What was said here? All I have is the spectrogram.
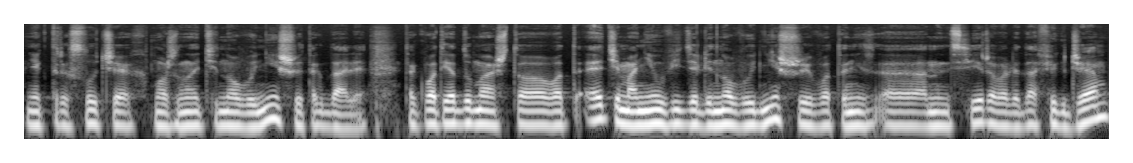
в некоторых случаях можно найти новую нишу и так далее. Так вот, я думаю, что вот этим они увидели новую нишу, и вот они э, анонсировали, да, FigJam.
